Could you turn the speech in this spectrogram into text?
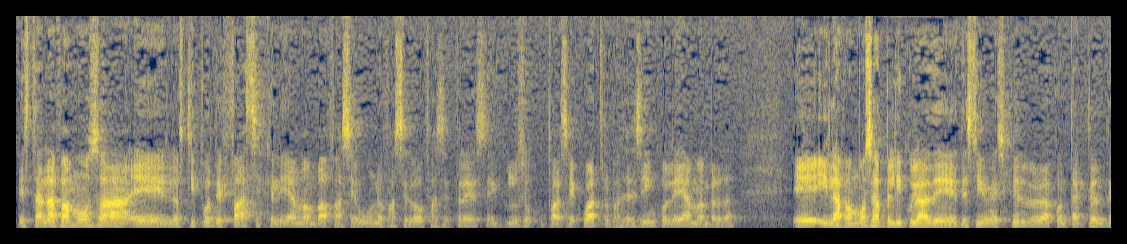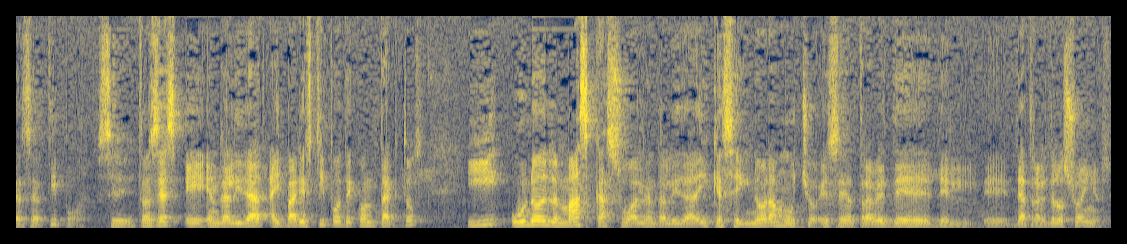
Está la famosa, eh, los tipos de fases que le llaman, va fase 1, fase 2, fase 3, e incluso fase 4, fase 5 le llaman, ¿verdad? Eh, y la famosa película de, de Steven Spielberg, ¿verdad? Contacto del tercer tipo. Sí. Entonces, eh, en realidad hay varios tipos de contactos y uno de los más casual en realidad y que se ignora mucho es a través de, del- de- de a través de los sueños,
